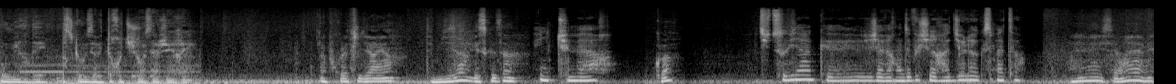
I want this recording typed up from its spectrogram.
Vous merdez parce que vous avez trop de choses à gérer. Pourquoi tu dis rien T'es bizarre, qu'est-ce que t'as Une tumeur. Quoi Tu te souviens que j'avais rendez-vous chez le radiologue ce matin Oui, c'est vrai, mais...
